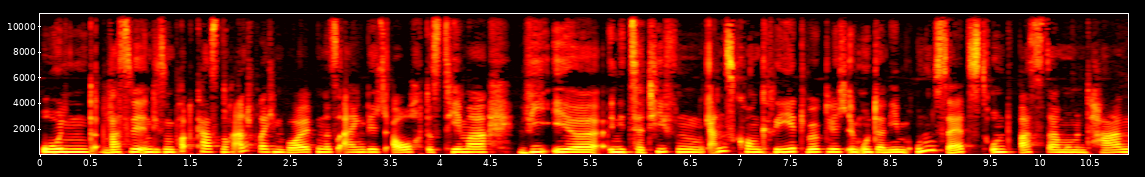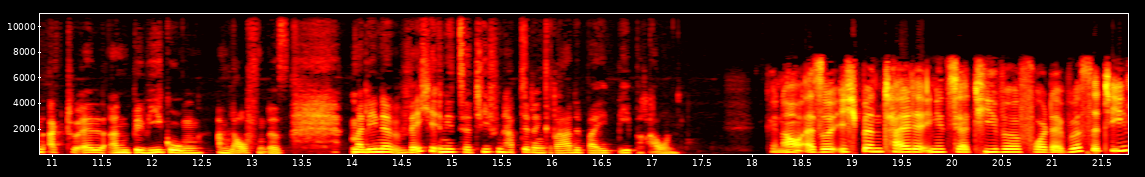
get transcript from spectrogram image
und was wir in diesem Podcast noch ansprechen wollten, ist eigentlich auch das Thema, wie ihr Initiativen ganz konkret wirklich im Unternehmen umsetzt und was da momentan aktuell an Bewegung am Laufen ist. Marlene, welche Initiativen habt ihr denn gerade bei B Braun? Genau, also ich bin Teil der Initiative for Diversity.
